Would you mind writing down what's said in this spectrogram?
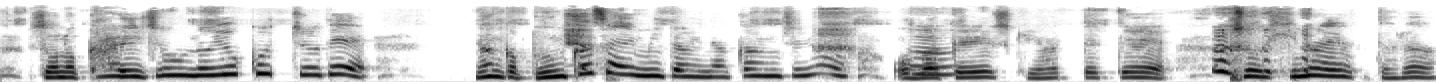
その会場の横っちょで、なんか文化祭みたいな感じのお化け屋敷やってて、そう、暇やったら、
